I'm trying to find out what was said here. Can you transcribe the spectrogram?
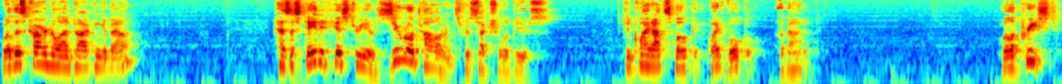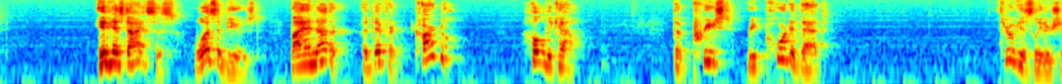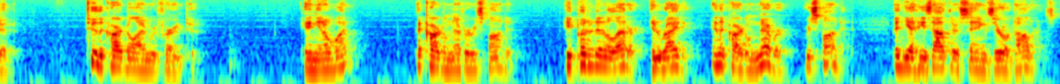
Well, this cardinal I'm talking about has a stated history of zero tolerance for sexual abuse. He's been quite outspoken, quite vocal about it. Well, a priest in his diocese was abused by another, a different cardinal. Holy cow the priest reported that through his leadership to the cardinal I'm referring to. And you know what? The cardinal never responded. He put it in a letter, in writing, and the cardinal never responded. And yet he's out there saying zero tolerance,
